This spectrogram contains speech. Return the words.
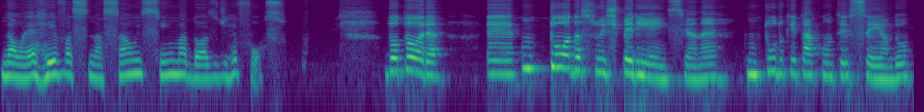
não é revacinação, e sim uma dose de reforço. Doutora, é, com toda a sua experiência, né? Com tudo que está acontecendo,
